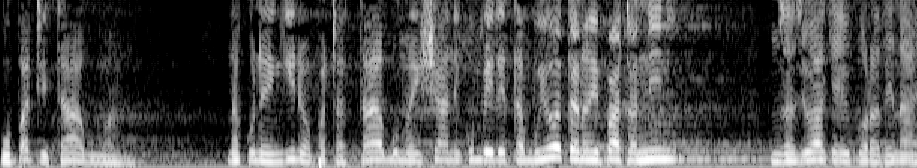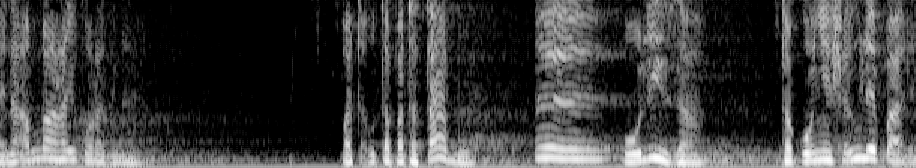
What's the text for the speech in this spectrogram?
Upati tabu bwana na kuna wengine wapata tabu maishani kumbe ile tabu yote anayoipata nini? Mzazi wake hayuko radhi naye na Allah hayuko radhi naye. Utapata tabu eh uuliza utakuonyesha yule pale.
